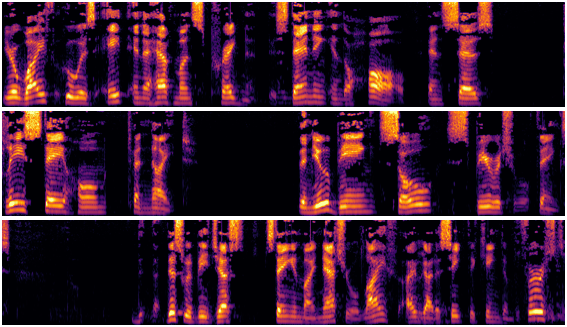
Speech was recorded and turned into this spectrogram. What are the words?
Your wife, who is eight and a half months pregnant, is standing in the hall and says, Please stay home tonight. Then you, being so spiritual, thinks, This would be just staying in my natural life. I've got to seek the kingdom first.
